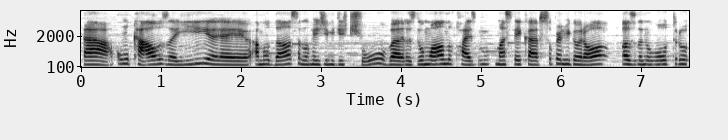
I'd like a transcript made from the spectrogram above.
tá, um caos aí, é, a mudança no regime de chuvas, um ano faz uma seca super rigorosa, no outro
